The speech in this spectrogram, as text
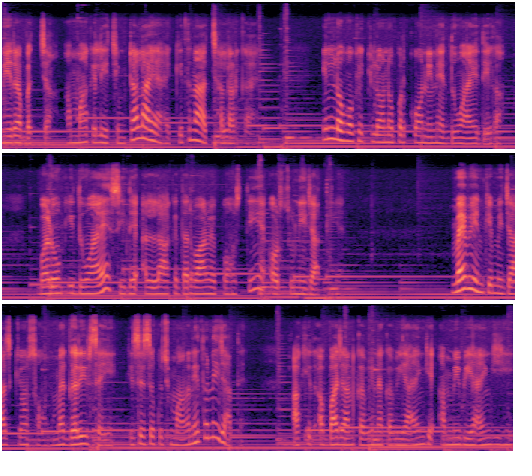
मेरा बच्चा अम्मा के लिए चिमटा लाया है, कितना अच्छा लड़का है। इन लोगों के खिलौनों पर कौन इन्हें दुआएँ देगा? बड़ों की दुआएँ सीधे अल्लाह के दरबार में पहुँचती हैं और सुनी जाती हैं। मैं भी इनके मिजाज क्यों सौ मैं गरीब सही किसी से कुछ मांगने तो नहीं जाते। आखिर अब्बा जान कभी ना कभी आएँगे, अम्मी भी आएँगी ही।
